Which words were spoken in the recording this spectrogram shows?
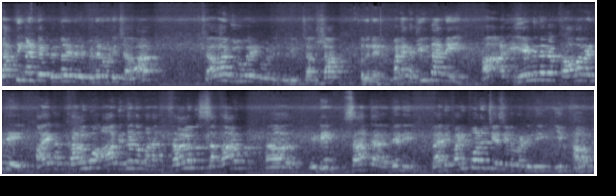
కత్తి కంటే పెన్ అనేది పెన్ అనేటువంటి చాలా చాలా విలువైనటువంటిది చాలా షార్ప్ మన యొక్క జీవితాన్ని అది ఏ విధంగా కావాలంటే ఆ యొక్క కళము ఆ విధంగా మన కళలను సకారం ఏంటి సాక దీన్ని దాన్ని పరిపూర్ణం చేసేటువంటిది ఈ కలము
